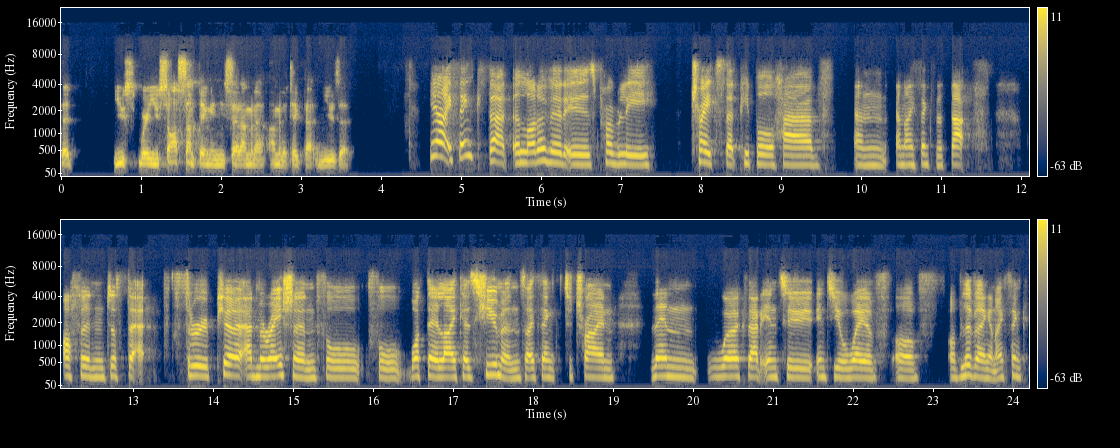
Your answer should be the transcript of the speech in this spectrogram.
that you where you saw something and you said i'm gonna i'm gonna take that and use it. Yeah i think that a lot of it is probably traits that people have. And and i think that that's often just that through pure admiration for for what they like as humans i think to try and then work that into into your way of of of living. And I think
